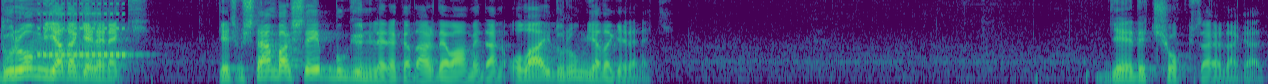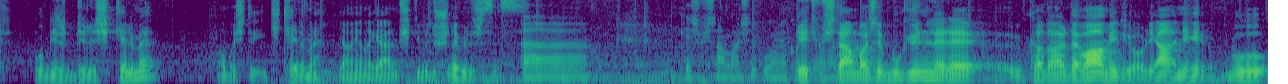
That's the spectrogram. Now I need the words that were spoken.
durum ya da gelenek. Geçmişten başlayıp bugünlere kadar devam eden olay, durum ya da gelenek. G de çok güzel yerden geldi. Bu bir birleşik kelime ama işte iki kelime yan yana gelmiş gibi düşünebilirsiniz. Ee, geçmişten başlayıp bugüne kadar. Geçmişten başlayıp bugünlere e, kadar devam ediyor. Yani bu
